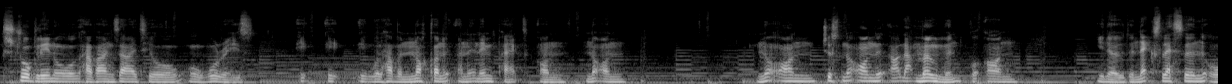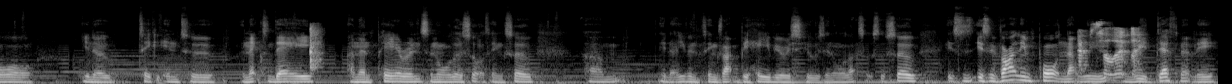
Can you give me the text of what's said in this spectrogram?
struggling or have anxiety or, or worries, it, it, it will have a knock on and an impact on not on not on just not on at that moment, but on you know the next lesson or you know take it into the next day and then parents and all those sort of things. So um, you know even things like behavior issues and all that sort of stuff. So it's it's vitally important that we Absolutely. we definitely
